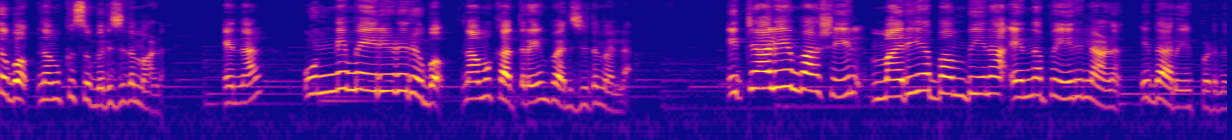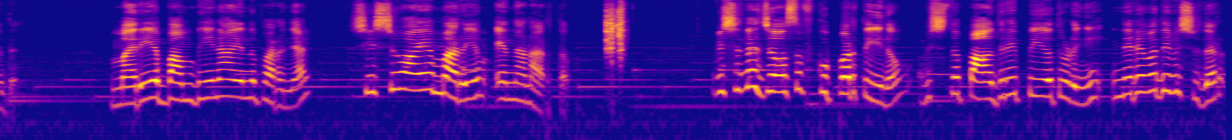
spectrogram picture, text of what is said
രൂപം നമുക്ക് സുപരിചിതമാണ്. എന്നാൽ ഉണ്ണിമേരിയുടെ രൂപം നമുക്ക് അത്രയും പരിചിതമല്ല. ഇറ്റാലിയൻ ഭാഷയിൽ മരിയ ബംബീന എന്ന പേരിലാണ് ഇത് അറിയപ്പെടുന്നത്. മരിയ ബംബീന എന്ന് പറഞ്ഞാൽ ശിശുവായ മറിയം എന്നാണ് അർത്ഥം. വിശുദ്ധ ജോസഫ് കുപ്പർത്തീനോ വിശുദ്ധ പാദ്രെ പിയോ തുടങ്ങി നിരവധി വിശുദ്ധർ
